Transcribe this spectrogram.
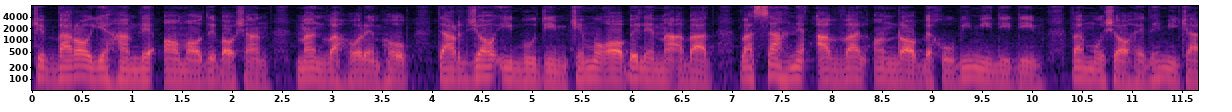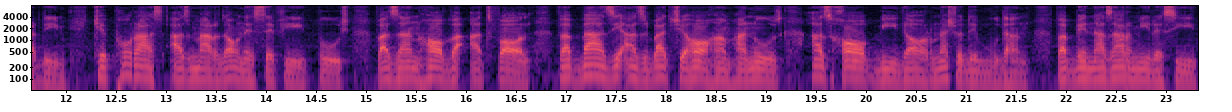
که برای حمله آماده باشند. من و هرمهب در جایی بودیم که مقابل معبد و صحن اول آن را به خوبی می دیدیم و مشاهده می کردیم که پر است از مردان سفید پوش و زنها و اطفال و بعضی از بچه ها هم هنوز از خواب بیدار نشده بودند و به نظر می رسید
